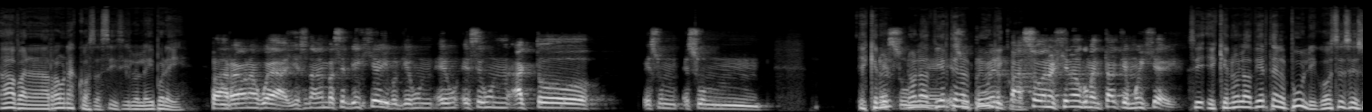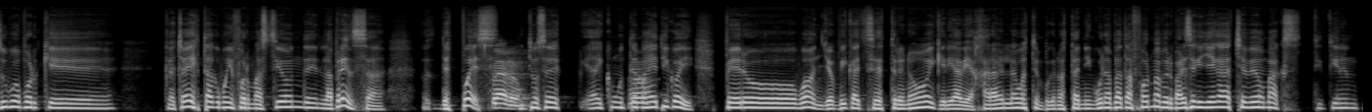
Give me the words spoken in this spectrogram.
Ah, para narrar unas cosas, sí, sí, lo leí por ahí. Para narrar una weá, y eso también va a ser bien heavy, porque es un, es, ese es un acto, es un, es un es que no, es un, no lo advierten es un al público. paso en el género documental que es muy heavy. Sí, es que no lo advierten al público. Eso se supo porque, ¿cachai? Está como información de la prensa después. Claro. Entonces hay como un tema no. ético ahí. Pero bueno, yo vi que se estrenó y quería viajar a ver la cuestión porque no está en ninguna plataforma, pero parece que llega a HBO Max. Tienen,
